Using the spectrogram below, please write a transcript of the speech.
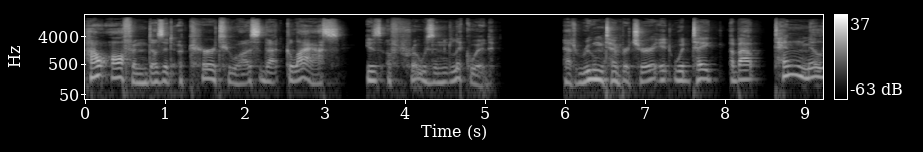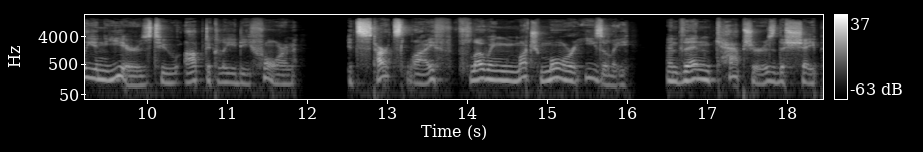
How often does it occur to us that glass is a frozen liquid? At room temperature, it would take about 10 million years to optically deform it starts life flowing much more easily, and then captures the shape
